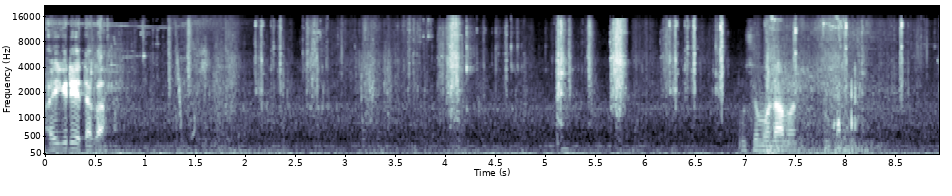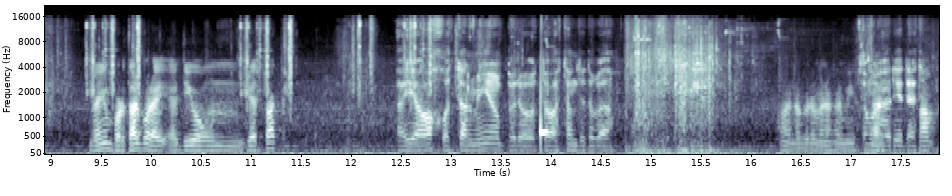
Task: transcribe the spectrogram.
Hay grieta acá. Usemos la man. ¿No hay un portal por ahí? Eh, digo, un jetpack. Ahí abajo está el mío, pero está bastante tocado. Bueno, pero menos que el mío. Toma la Dale, grieta esta. vamos.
